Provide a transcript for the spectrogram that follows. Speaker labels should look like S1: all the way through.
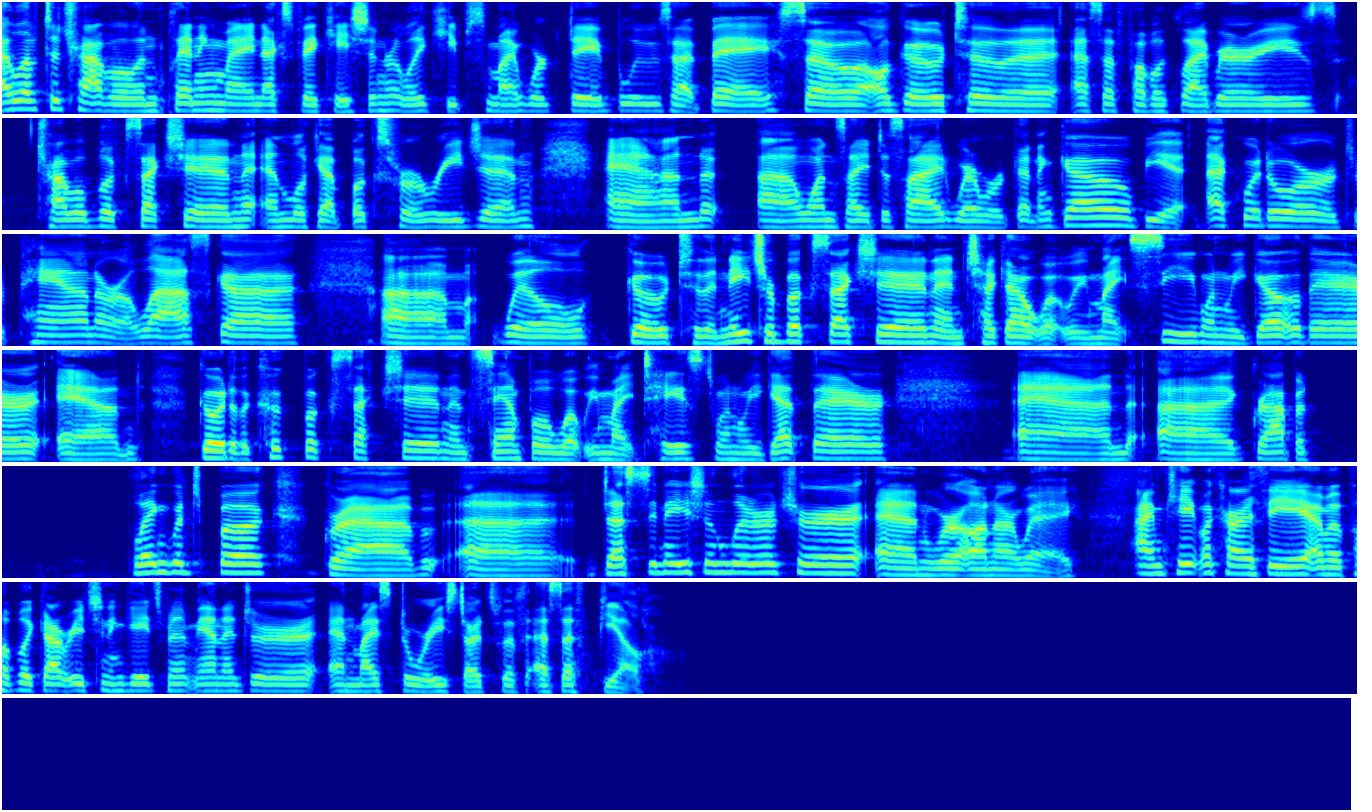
S1: I love to travel, and planning my next vacation really keeps my workday blues at bay. So I'll go to the SF Public Library's travel book section and look at books for a region. And uh, once I decide where we're going to go, be it Ecuador or Japan or Alaska, um, we'll go to the nature book section and check out what we might see when we go there, and go to the cookbook section and sample what we might taste when we get there, and uh, grab a language book, grab uh, destination literature, and we're on our way. I'm Kate McCarthy. I'm a public outreach and engagement manager, and my story starts with SFPL.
